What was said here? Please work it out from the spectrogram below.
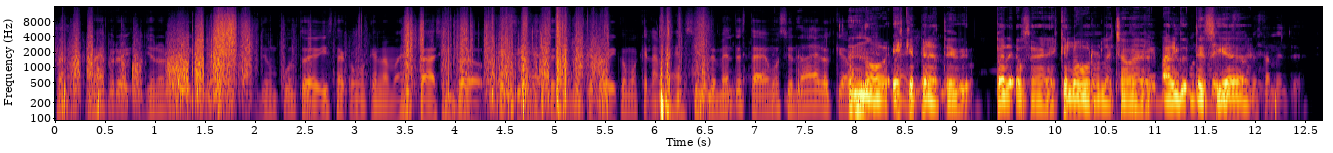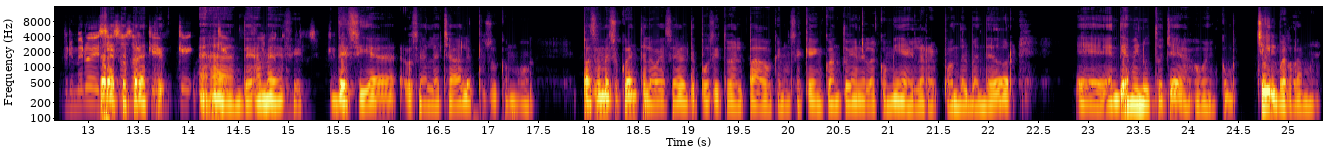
Ma- Maje, pero yo no lo vi como de un punto de vista como que la maje estaba siendo exigente, sino que lo vi como que la maje simplemente estaba emocionada de lo que iba a No, es que espérate. o sea, es que lo borró la Es chava. que Algo de vista, decía. Primero decís, Espérate, o sea, espérate. que, que- Ajá, que- déjame decir. Decía, o sea, la chava le puso como, pásame su cuenta, le voy a hacer el depósito del pago, que no sé qué, en cuánto viene la comida, y le responde el vendedor. "Eh, en 10 minutos llega, joven. Como, chill, ¿verdad? ma?"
